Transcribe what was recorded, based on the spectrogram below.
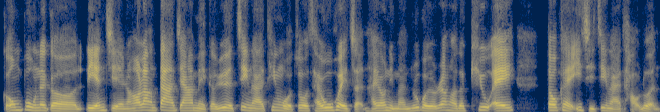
公布那个连接，然后让大家每个月进来听我做财务会诊，还有你们如果有任何的 QA 都可以一起进来讨论。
